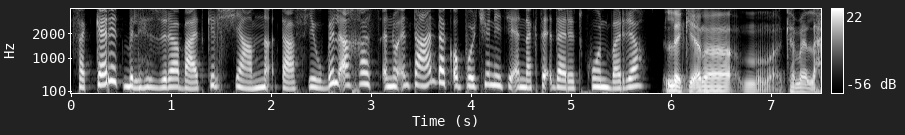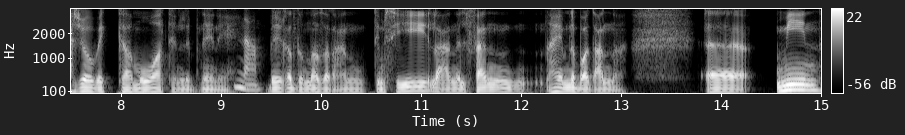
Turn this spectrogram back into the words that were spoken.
فكرت بالهجرة بعد كل شيء عم نقطع فيه وبالأخص إنه أنت عندك opportunity إنك تقدر تكون برا. ليكي أنا كمان رح جاوبك كمواطن لبناني. نعم. بغض النظر عن التمثيل عن الفن هي بنبعد عنها. أه مين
